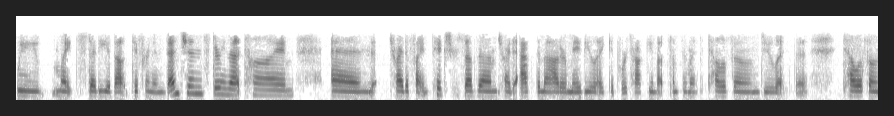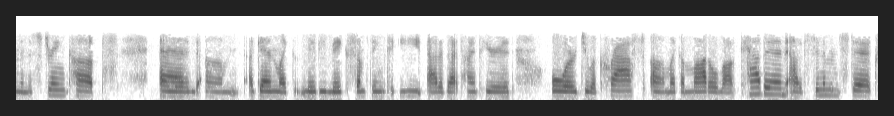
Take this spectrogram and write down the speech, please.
we might study about different inventions during that time and try to find pictures of them, try to act them out, or maybe like if we're talking about something like the telephone, do like the telephone and the string cups. And um, again, like maybe make something to eat out of that time period, or do a craft um, like a model log cabin out of cinnamon sticks,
